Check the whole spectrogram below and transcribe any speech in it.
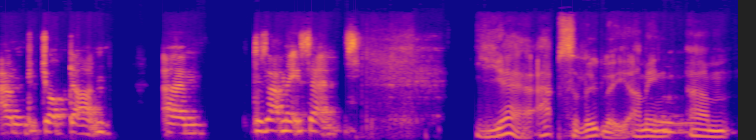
and job done. Um, does that make sense? Yeah, absolutely. I mean, mm. um,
